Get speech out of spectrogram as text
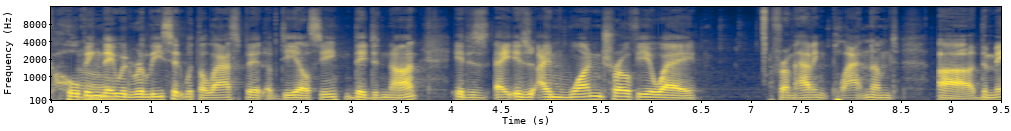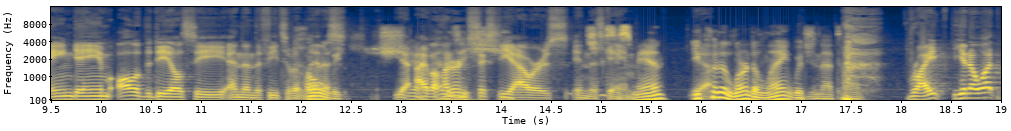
hoping they would release it with the last bit of DLC. They did not. It is. It is I'm one trophy away from having platinumed uh, the main game, all of the DLC, and then the Fate of Atlantis. Holy yeah, shit, I have that is a 160 hours in this Jesus, game. man. You Yeah. could have learned a language in that time. Right? You know what?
